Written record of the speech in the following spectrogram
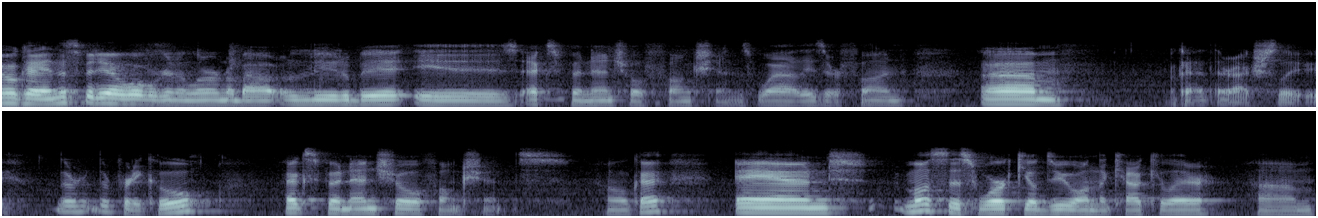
Okay, in this video what we're going to learn about a little bit is exponential functions. Wow, these are fun. Um, okay, they're actually, they're, they're pretty cool. Exponential functions. Okay, and most of this work you'll do on the calculator. Um,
